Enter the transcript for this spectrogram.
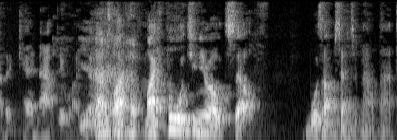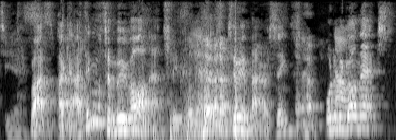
I don't care now, do I? Yeah. That's why my 14 year old self was upset about that. Yes. Right, okay, I think we want to move on actually before it too embarrassing. What have we got next?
